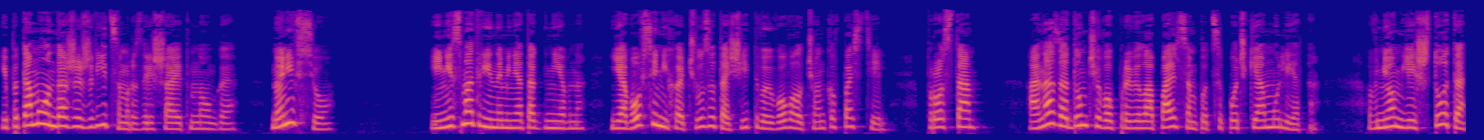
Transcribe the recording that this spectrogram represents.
и потому он даже жрицам разрешает многое, но не все. И не смотри на меня так гневно, я вовсе не хочу затащить твоего волчонка в постель. Просто она задумчиво провела пальцем по цепочке амулета. В нем есть что-то,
